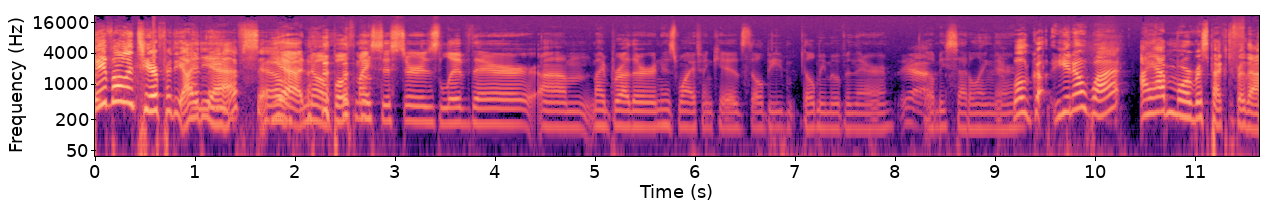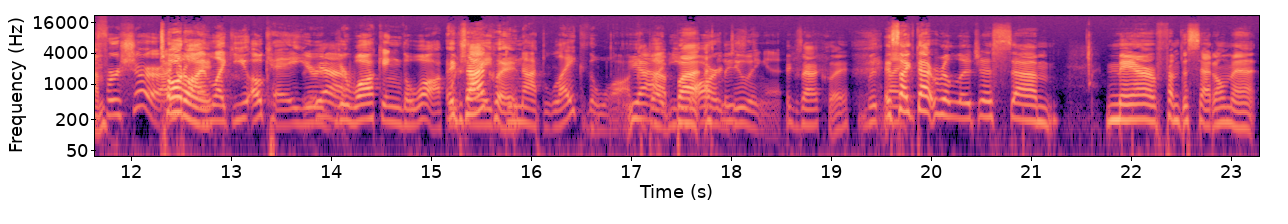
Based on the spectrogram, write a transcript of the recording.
they volunteer for the And they- IDF, so Yeah, no, both my sisters live there. Um, my brother and his wife and kids, they'll be they'll be moving there. Yeah. They'll be settling there. Well, go, you know what? I have more respect for them. For sure. I Totally. I'm like you. Okay, you're Yeah. you're walking the walk. Exactly. I do not like the walk. Yeah, but you but are least- doing it. exactly. With It's my- like that religious um, mayor from the settlement.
